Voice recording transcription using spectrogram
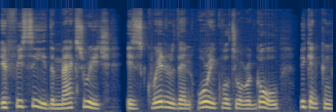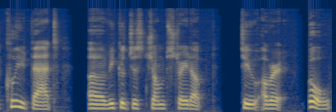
if we see the max reach is greater than or equal to our goal, we can conclude that uh, we could just jump straight up to our goal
